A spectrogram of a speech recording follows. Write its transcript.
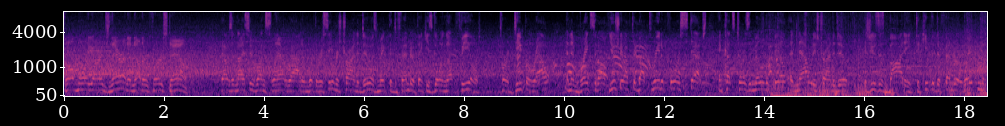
12 more yards there and another first down. That was a nicely run slant route, and what the receiver's trying to do is make the defender think he's going upfield for a deeper route and then breaks it off, usually after about three to four steps and cuts towards the middle of the field. And now what he's trying to do is use his body to keep the defender away from him.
